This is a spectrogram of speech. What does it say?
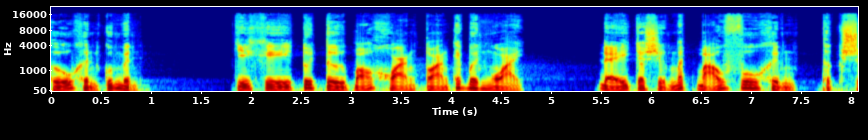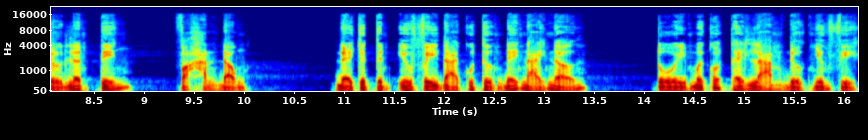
hữu hình của mình. Chỉ khi tôi từ bỏ hoàn toàn cái bên ngoài để cho sự mách bảo vô hình thực sự lên tiếng và hành động, để cho tình yêu vĩ đại của thượng đế nảy nở tôi mới có thể làm được những việc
